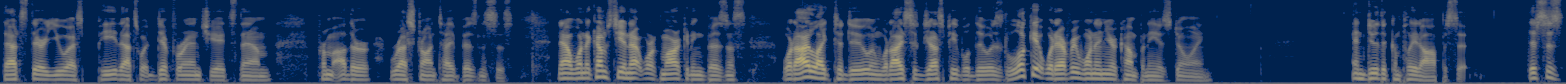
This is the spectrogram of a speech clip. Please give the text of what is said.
That's their USP. That's what differentiates them from other restaurant type businesses. Now, when it comes to your network marketing business, what I like to do and what I suggest people do is look at what everyone in your company is doing and do the complete opposite. This is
